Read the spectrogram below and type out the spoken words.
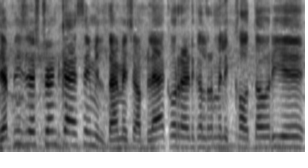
जैपनीज रेस्टोरेंट का ऐसे ही मिलता है हमेशा। ब्लैक और रेड कलर में लिखा होता है और ये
